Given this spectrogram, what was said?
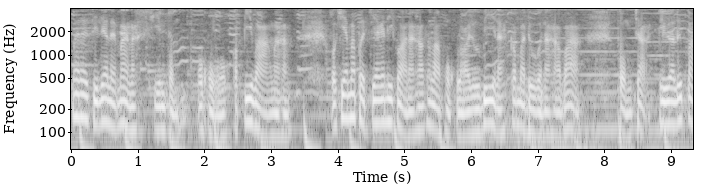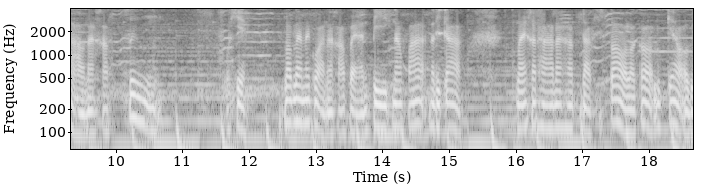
ไม่ได้ซีเรียสอะไรมากนะ ทีมผม โอ้โหก๊อปปี้วางนะครับ โอเคมาเปิดเกียร์กันดีกว่านะครับสำหรับ 600 รูบี้นะ ก็มาดูกันนะครับว่า ผมจะเกลือหรือเปล่านะครับ ซึ่ง โอเค รอบแรกไม่กว่านะครับ แหวนปีกนางฟ้านาฬิกาไม้คาทานะครับ ดาบคริสตัลแล้วก็ลูกแก้วอเว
